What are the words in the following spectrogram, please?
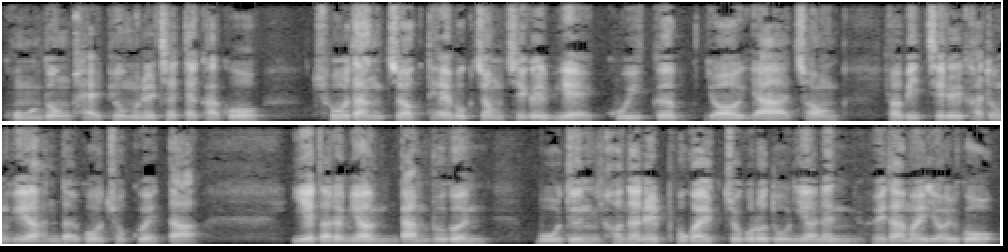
공동 발표문을 채택하고 초당적 대북 정책을 위해 고위급 여야정 협의체를 가동해야 한다고 촉구했다. 이에 따르면 남북은 모든 현안을 포괄적으로 논의하는 회담을 열고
